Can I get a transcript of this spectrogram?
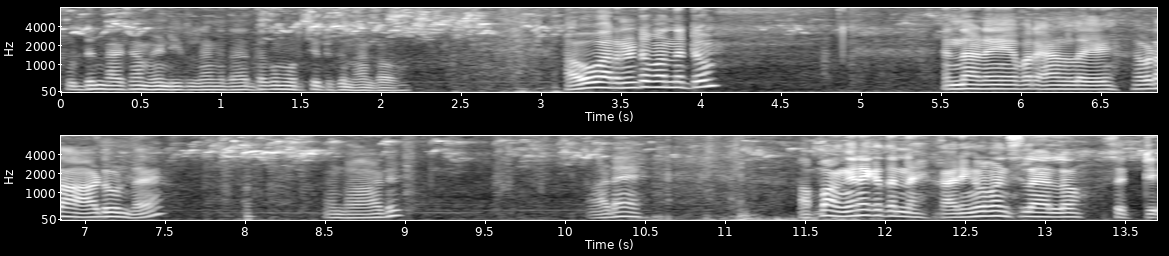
ഫുഡ് ഉണ്ടാക്കാൻ വേണ്ടിയിട്ടുള്ളതാണ്. അതൊക്കെ മുറിച്ചെടുക്കുന്നുണ്ടോ? അപ്പോൾ പറഞ്ഞിട്ട് വന്നിട്ടും എന്താണ് പറയാനുള്ളത്? ഇവിടെ ആടുണ്ടേ ആട്? ആടേ അപ്പോൾ അങ്ങനെയൊക്കെ തന്നെ. കാര്യങ്ങൾ മനസ്സിലായല്ലോ. സെറ്റ്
